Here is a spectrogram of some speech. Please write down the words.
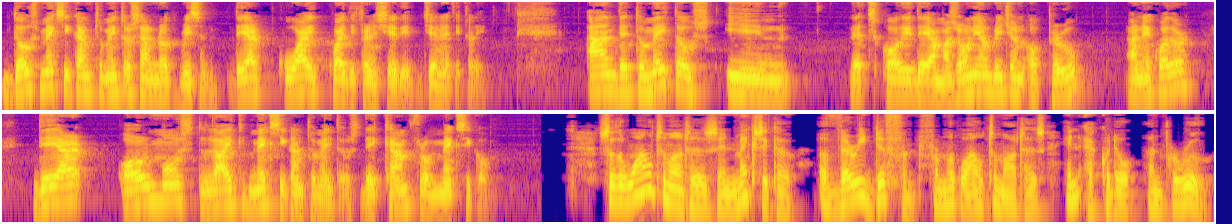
Those Mexican tomatoes are not recent. They are quite, quite differentiated genetically. And the tomatoes in, let's call it the Amazonian region of Peru and Ecuador, they are almost like Mexican tomatoes. They come from Mexico. So the wild tomatoes in Mexico are very different from the wild tomatoes in Ecuador and Peru,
